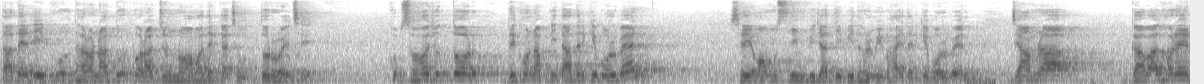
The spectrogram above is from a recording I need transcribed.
তাদের এই ভুল ধারণা দূর করার জন্য আমাদের কাছে উত্তর রয়েছে। খুব সহজ উত্তর। দেখুন, আপনি তাদেরকে বলবেন সেই অমুসলিম বিজাতি বিধর্মী ভাইদেরকে বলবেন যে আমরা কাবা ঘরের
